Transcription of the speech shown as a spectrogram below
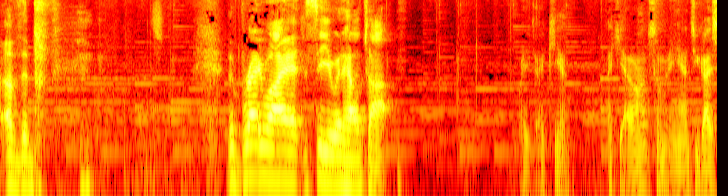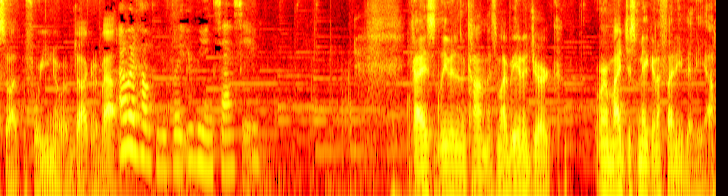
of the the Bray Wyatt See You in Helltop. Wait, I can't. I can't. I don't have so many hands. You guys saw it before. You know what I'm talking about. I would help you, but you're being sassy. Guys, leave it in the comments. Am I being a jerk? Or am I just making a funny video?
